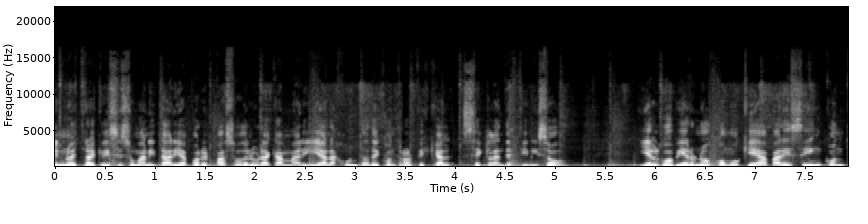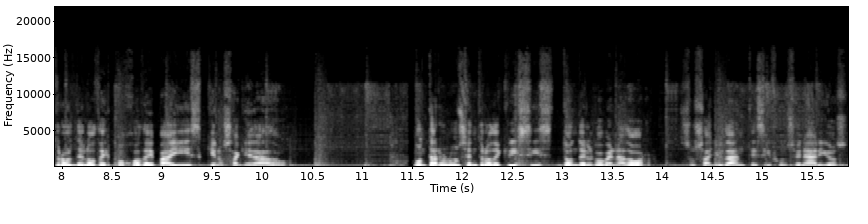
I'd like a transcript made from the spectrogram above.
En nuestra crisis humanitaria por el paso del huracán María, la Junta de Control Fiscal se clandestinizó y el gobierno como que aparece en control de los despojos de país que nos ha quedado montaron un centro de crisis donde el gobernador, sus ayudantes y funcionarios,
